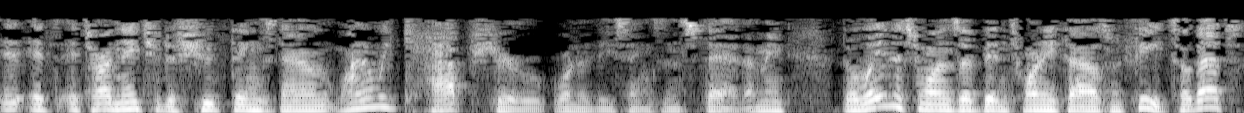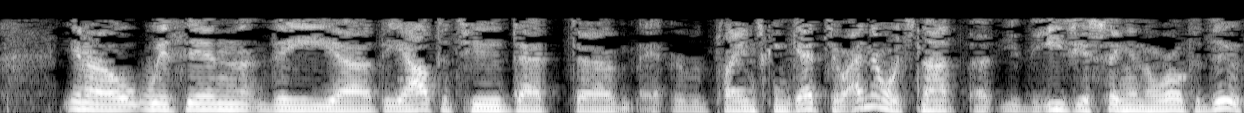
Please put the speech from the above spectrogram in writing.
it's it's our nature to shoot things down. Why don't we capture one of these things instead? I mean, the latest ones have been twenty thousand feet, so that's you know within the uh, the altitude that uh, planes can get to. I know it's not uh, the easiest thing in the world to do,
